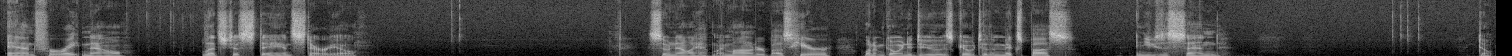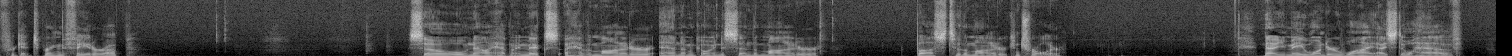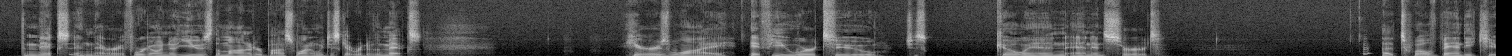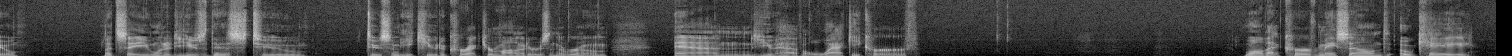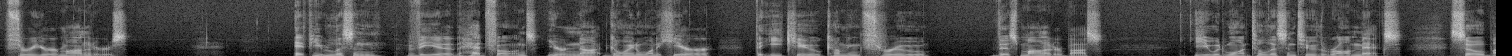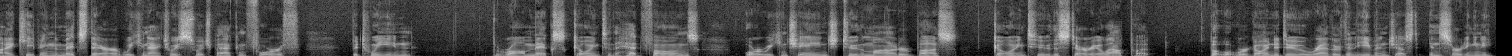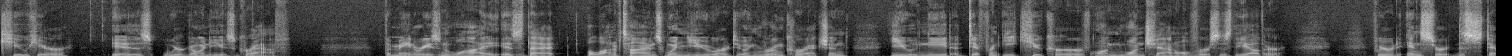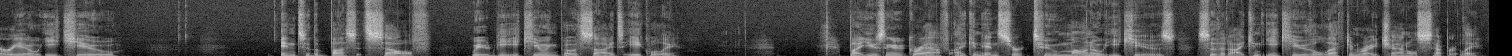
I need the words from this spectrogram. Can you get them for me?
And for right now, let's just stay in stereo. So now I have my monitor bus here. What I'm going to do is go to the mix bus and use a send. Don't forget to bring the fader up. So now I have my mix, I have a monitor, and I'm going to send the monitor bus to the monitor controller. Now you may wonder why I still have the mix in there. If we're going to use the monitor bus, why don't we just get rid of the mix? Here's why. If you were to just go in and insert a 12 band EQ, let's say you wanted to use this to do some EQ to correct your monitors in the room, and you have a wacky curve. While that curve may sound okay through your monitors, if you listen via the headphones, you're not going to want to hear the EQ coming through this monitor bus. You would want to listen to the raw mix. So by keeping the mix there, we can actually switch back and forth between the raw mix going to the headphones, or we can change to the monitor bus going to the stereo output. But what we're going to do, rather than even just inserting an EQ here, is we're going to use graph. The main reason why is that a lot of times when you are doing room correction, you need a different EQ curve on one channel versus the other. If we were to insert the stereo EQ into the bus itself, we would be EQing both sides equally. By using a graph, I can insert two mono EQs so that I can EQ the left and right channels separately.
